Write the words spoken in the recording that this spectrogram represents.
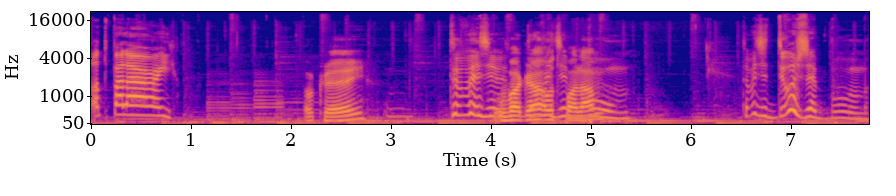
Odpalaj! Okej. To będzie. Uwaga, to będzie odpalam. Boom. To będzie duże boom.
